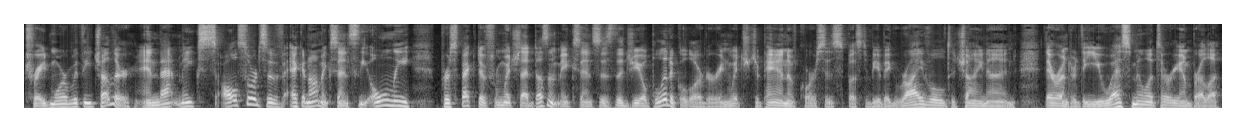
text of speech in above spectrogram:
trade more with each other. And that makes all sorts of economic sense. The only perspective from which that doesn't make sense is the geopolitical order, in which Japan, of course, is supposed to be a big rival to China and they're under the US military umbrella.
